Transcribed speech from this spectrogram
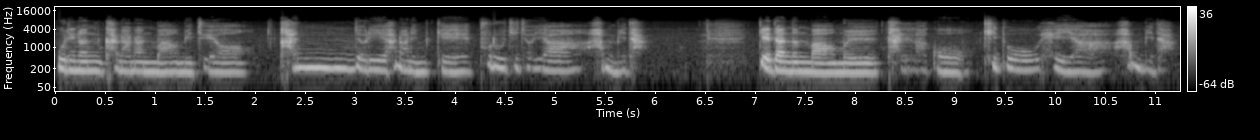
우리는 가난한 마음이 되어 간절히 하나님께 부르짖어야 합니다. 깨닫는 마음을 달라고 기도해야 합니다.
